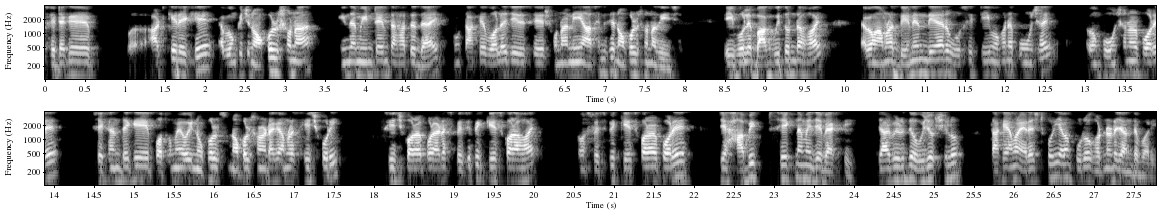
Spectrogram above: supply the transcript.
সেটাকে আটকে রেখে এবং কিছু নকল সোনা ইন দ্য মিন টাইম তার হাতে দেয় এবং তাকে বলে যে সে সোনা নিয়ে আসেনি, সে নকল সোনা দিয়েছে। এই বলে বাঘ বিতণ্ডা হয়। এবং আমরা দেনেন দেয়ার ওসি টিম ওখানে পৌঁছাই এবং পৌঁছানোর পরে সেখান থেকে প্রথমে ওই নকল নকল সোনাটাকে আমরা সিজ করি। সিজ করার পর একটা স্পেসিফিক কেস করা হয় এবং স্পেসিফিক কেস করার পরে যে হাবিব শেখ নামে যে ব্যক্তি, যার বিরুদ্ধে অভিযোগ ছিল, তাকে আমরা অ্যারেস্ট করি এবং পুরো ঘটনাটা জানতে পারি।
